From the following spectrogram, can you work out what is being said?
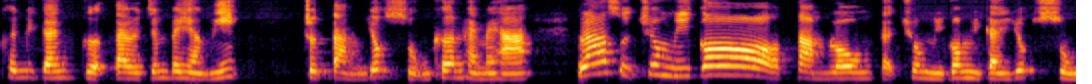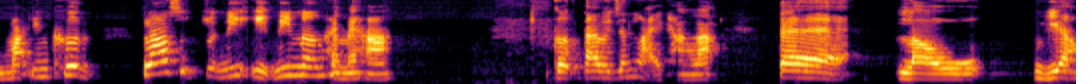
เคยมีการเกิด divergence เป็นอย่างนี้ จุดต่ำยกสูงขึ้นเห็นไหมคะล่าสุดช่วงนี้ก็ต่ำลงแต่ช่วงนี้ก็มีการยกสูงมากยิ่งขึ้น ล่าสุดจุดนี้อีกนิดนึงเห็นไหมคะเกิด divergence หลายครั้งละ แต่เรายัง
